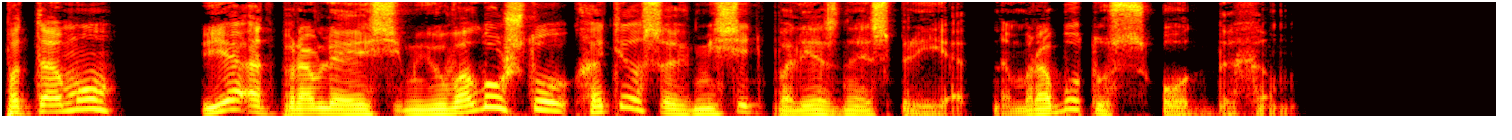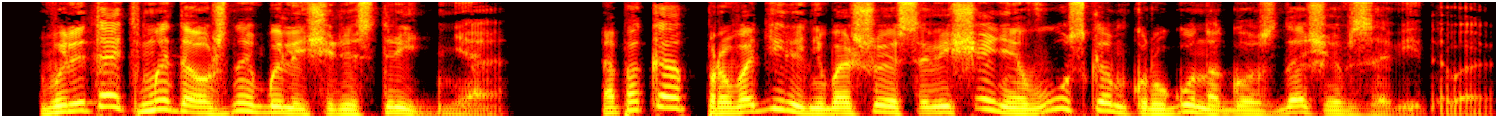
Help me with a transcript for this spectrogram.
Потому я, отправляя семью в Алушту, хотел совместить полезное с приятным, работу с отдыхом. Вылетать мы должны были через три дня, а пока проводили небольшое совещание в узком кругу на госдаче в Завидово.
